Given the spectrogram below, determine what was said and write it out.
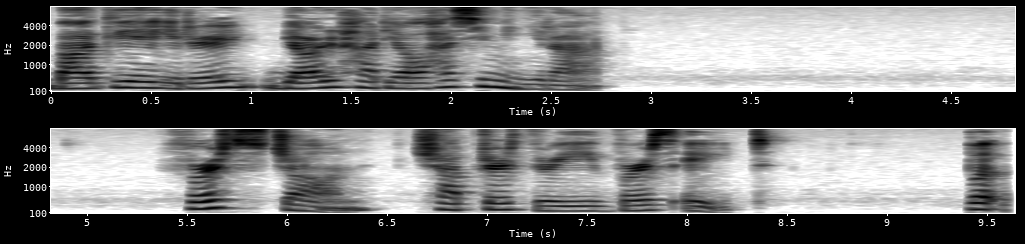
마귀의 일을 멸하려 하심이니라. 1 John chapter 3 verse 8 But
